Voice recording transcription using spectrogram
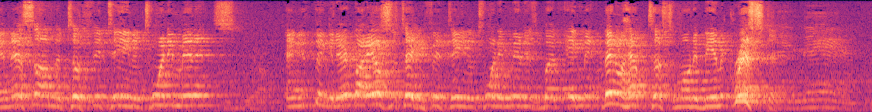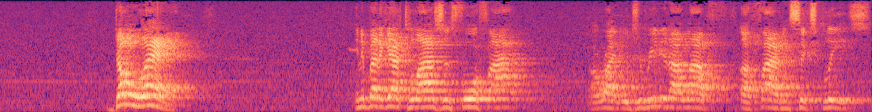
and there's something that took 15 and 20 minutes, and you're thinking everybody else is taking 15 and 20 minutes, but amen, they don't have testimony being a Christian. Amen. Don't lag. Anybody got Colossians 4 5? All right, would you read it out loud, uh, 5 and 6, please?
